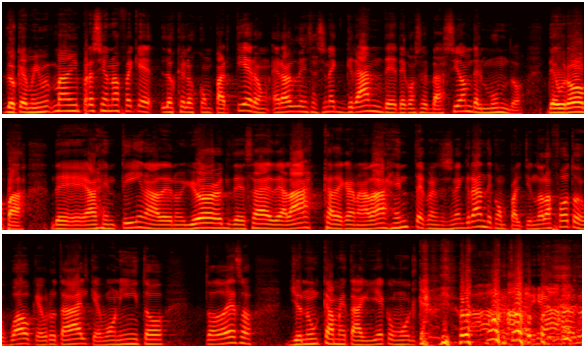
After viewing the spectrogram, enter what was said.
lo que a mí más me impresionó fue que los que los compartieron eran organizaciones grandes de conservación del mundo. De Europa, de Argentina, de New York, de, ¿sabes? de Alaska, de Canadá. Gente, organizaciones grandes compartiendo la foto. Wow, qué brutal, qué bonito. Todo eso. Yo nunca me tagué como el la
